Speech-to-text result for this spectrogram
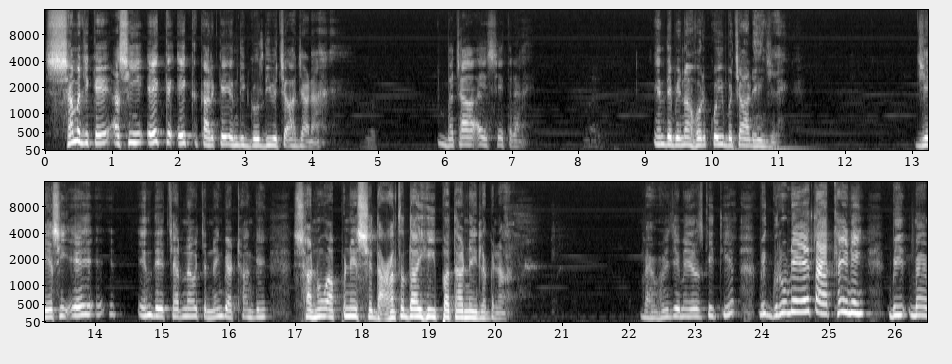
ਸਮਝ ਕੇ ਅਸੀਂ ਇੱਕ ਇੱਕ ਕਰਕੇ ਇਹਦੀ ਗੋਦੀ ਵਿੱਚ ਆ ਜਾਣਾ ਹੈ। ਬਚਾ ਇਸੇ ਤਰ੍ਹਾਂ ਹੈ। ਇਹਦੇ ਬਿਨਾ ਹੋਰ ਕੋਈ ਬਚਾ ਨਹੀਂ ਜੇ। ਜੇ ਅਸੀਂ ਇਹ ਇਹਦੇ ਚਰਨਾਂ ਵਿੱਚ ਨਹੀਂ ਬੈਠਾਂਗੇ, ਸਾਨੂੰ ਆਪਣੇ ਸਿਧਾਂਤ ਦਾ ਹੀ ਪਤਾ ਨਹੀਂ ਲੱਗਣਾ। ਮੈਂ ਹੁਣ ਜੇ ਮੈਂ ਅਰਜ਼ ਕੀਤੀ ਹੈ ਵੀ ਗੁਰੂ ਨੇ ਇਹ ਤਾਂ ਆਖਿਆ ਹੀ ਨਹੀਂ ਵੀ ਮੈਂ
